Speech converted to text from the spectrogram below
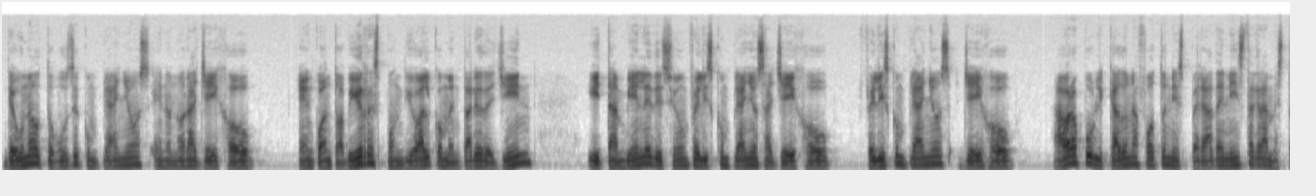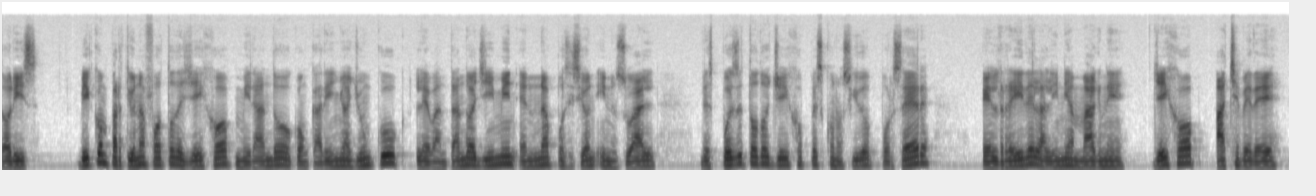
de un autobús de cumpleaños en honor a J-Hope. En cuanto a B respondió al comentario de Jin y también le deseó un feliz cumpleaños a J-Hope. Feliz cumpleaños, J-Hope. Ahora ha publicado una foto inesperada en Instagram Stories. Vi compartió una foto de J-Hope mirando con cariño a Jungkook, levantando a Jimin en una posición inusual. Después de todo, J-Hope es conocido por ser el rey de la línea Magne. J-Hope HBD.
